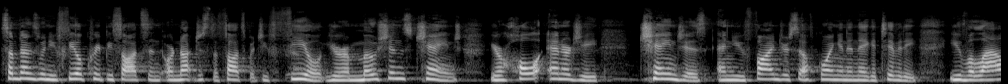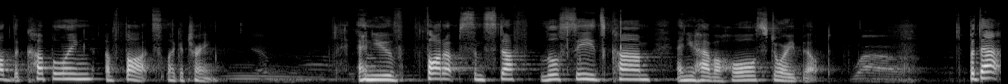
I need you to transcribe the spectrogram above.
Sometimes when you feel creepy thoughts, and, or not just the thoughts, but you feel your emotions change, your whole energy changes, and you find yourself going into negativity. You've allowed the coupling of thoughts like a train. And you've thought up some stuff, little seeds come, and you have a whole story built. Wow. But that,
